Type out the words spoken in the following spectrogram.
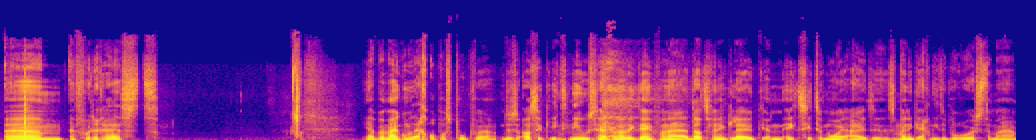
Ehm, en voor de rest... Ja, bij mij komt het echt op als poepen. Dus als ik iets nieuws heb en dat ik denk van, nou, dat vind ik leuk en het ziet er mooi uit. Dus ben ik echt niet de beroerste, maar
